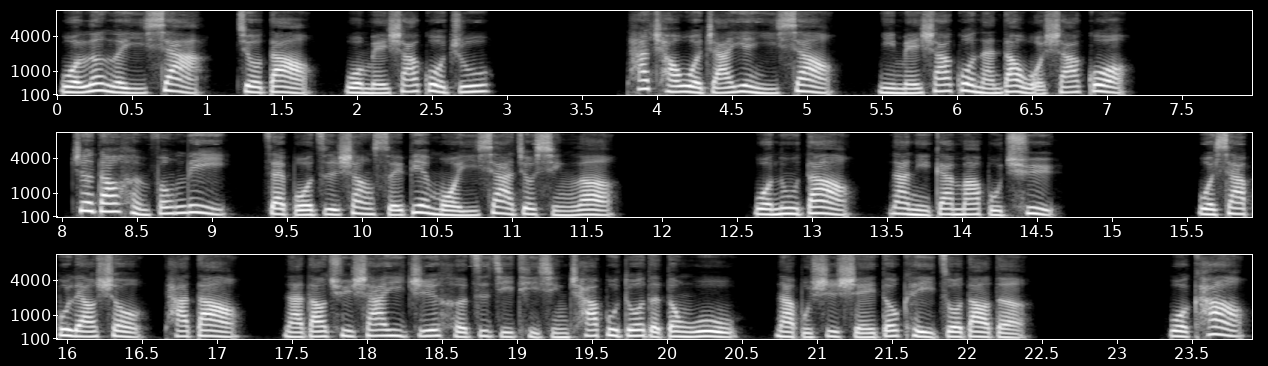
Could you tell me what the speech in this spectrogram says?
我愣了一下，就道：“我没杀过猪。”他朝我眨眼一笑：“你没杀过，难道我杀过？这刀很锋利，在脖子上随便抹一下就行了。”我怒道：“那你干嘛不去？”我下不了手。他道：“拿刀去杀一只和自己体型差不多的动物，那不是谁都可以做到的。”我靠！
